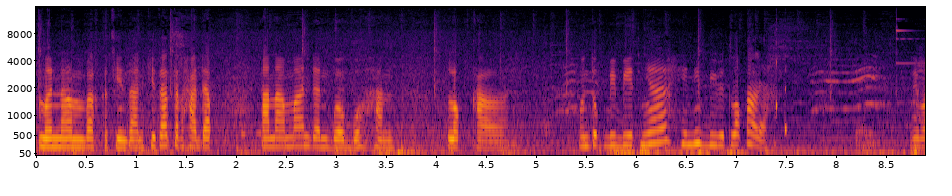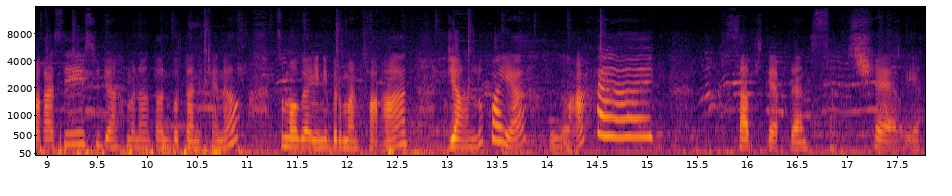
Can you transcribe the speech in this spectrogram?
menambah kecintaan kita terhadap tanaman dan buah-buahan lokal untuk bibitnya ini bibit lokal ya. Terima kasih sudah menonton Botani Channel. Semoga ini bermanfaat. Jangan lupa ya like subscribe dan share ya.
